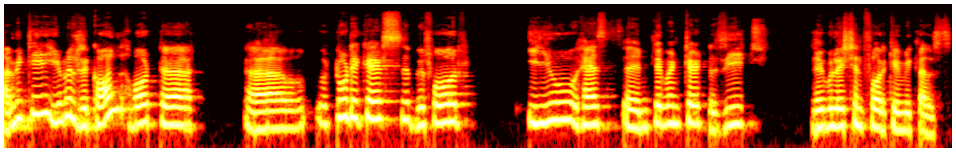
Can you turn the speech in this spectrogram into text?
Amiti, you will recall about uh, uh, two decades before EU has implemented REACH regulation for chemicals.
